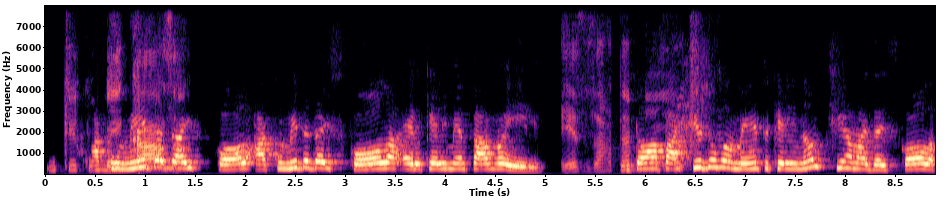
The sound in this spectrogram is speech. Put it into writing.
o que A comer em comida da escola, a comida da escola era o que alimentava ele. Exatamente. Então, a partir do momento que ele não tinha mais a escola,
